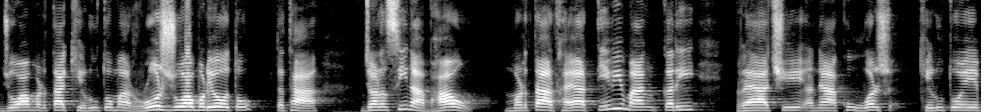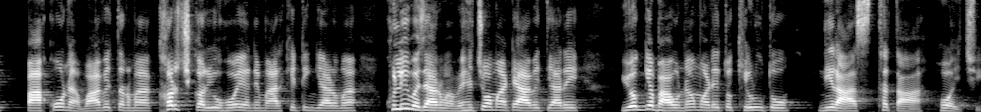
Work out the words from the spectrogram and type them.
જોવા મળતા ખેડૂતોમાં રોષ જોવા મળ્યો હતો. તથા જણસીના ભાવ મળતા થયા તેવી માંગ કરી રહ્યા છે અને આખું વર્ષ ખેડૂતોએ પાકોના વાવેતરમાં ખર્ચ કર્યો હોય અને માર્કેટિંગ યાર્ડમાં ખુલ્લી બજારમાં વહેંચવા માટે આવે ત્યારે યોગ્ય ભાવ ન મળે તો ખેડૂતો નિરાશ થતા હોય છે.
